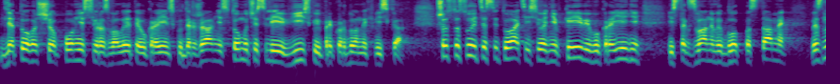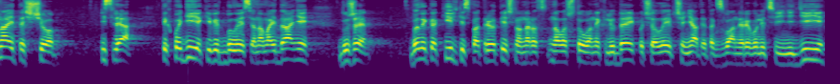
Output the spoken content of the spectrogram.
для того, щоб повністю розвалити українську державність, в тому числі і в війську і прикордонних військах. Що стосується ситуації сьогодні в Києві, в Україні із так званими блокпостами, ви знаєте, що після тих подій, які відбулися на Майдані, дуже велика кількість патріотично налаштованих людей почали вчиняти так звані революційні дії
